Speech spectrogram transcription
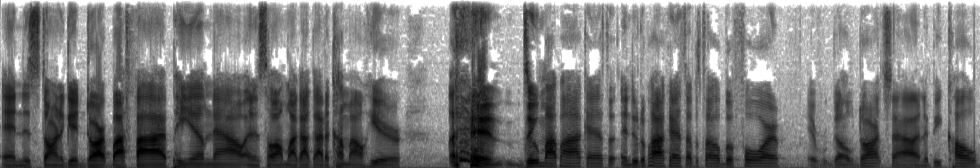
and it's starting to get dark by 5 p.m. now. And so I'm like, I got to come out here and do my podcast and do the podcast episode before it go dark, child, and it be cold.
